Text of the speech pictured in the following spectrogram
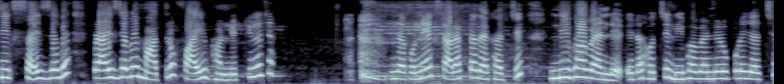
সিক্স সাইজ যাবে প্রাইস যাবে মাত্র ফাইভ হান্ড্রেড ঠিক আছে? দেখো নেক্সট আর একটা দেখাচ্ছি লিভা ব্যান্ডের এটা হচ্ছে লিভা ব্যান্ডের উপরে যাচ্ছে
